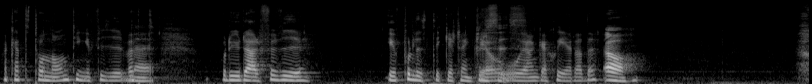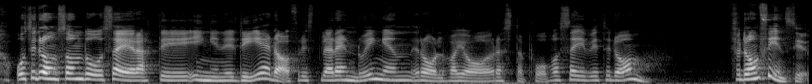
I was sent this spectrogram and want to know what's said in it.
Man kan inte ta någonting för givet. nej. Och det är ju därför vi är politiker, tänker Precis. jag, och är engagerade. Ja. Och till de som då säger att det är ingen idé då, för det spelar ändå ingen roll vad jag röstar på. Vad säger vi till dem? För de finns ju.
